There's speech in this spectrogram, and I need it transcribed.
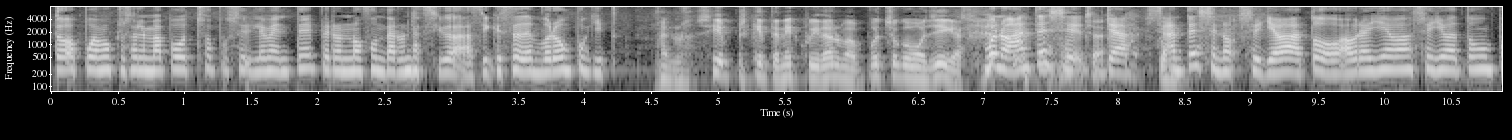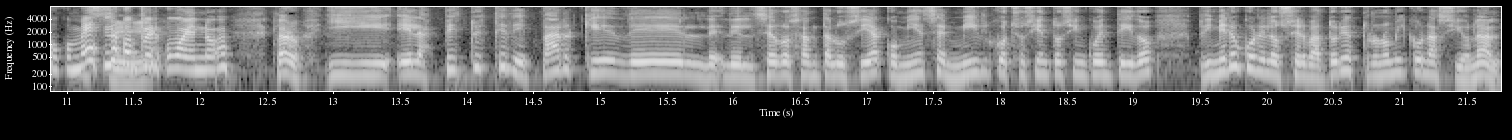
todos podemos cruzar el Mapocho posiblemente, pero no fundar una ciudad, así que se demoró un poquito. Bueno, siempre hay que tener cuidado el Mapocho como llega. Bueno, antes ya, antes se, no, se llevaba todo, ahora lleva, se lleva todo un poco menos, Sí. pero bueno. Claro, y el aspecto este de parque del, del Cerro Santa Lucía comienza en 1852, primero con el Observatorio Astronómico Nacional,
